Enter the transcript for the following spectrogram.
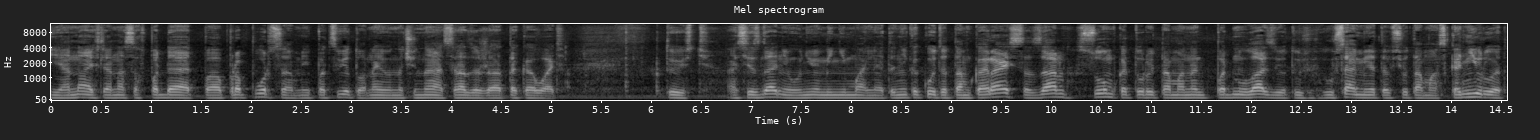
И она, если она совпадает по пропорциям и по цвету, она ее начинает сразу же атаковать. То есть осязание у нее минимальное. Это не какой-то там карась, сазан, сом, который там она по дну лазит, усами это все там сканирует,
